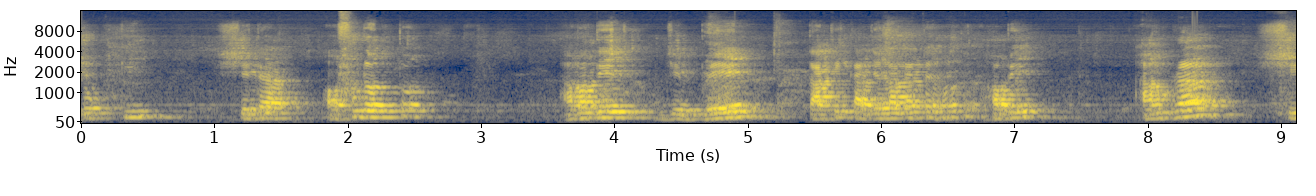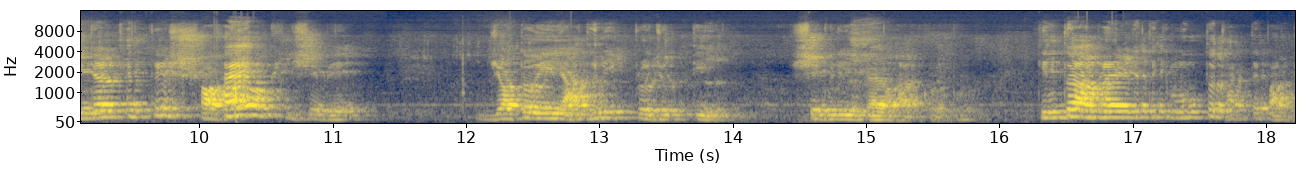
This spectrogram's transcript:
শক্তি, সেটা অফুরন্ত আমাদের যে ব্রেন, তাকে কাজে লাগাতে হবে। আমরা সেটার ক্ষেত্রে সহায়ক হিসেবে যত এই আধুনিক প্রযুক্তি সেগুলি ব্যবহার করব। কিন্তু আমরা এটা থেকে মুক্ত থাকতে পারব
